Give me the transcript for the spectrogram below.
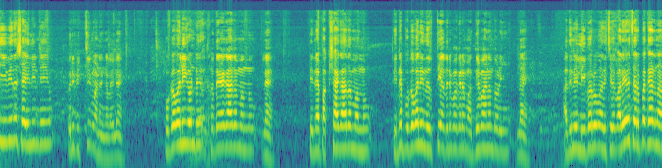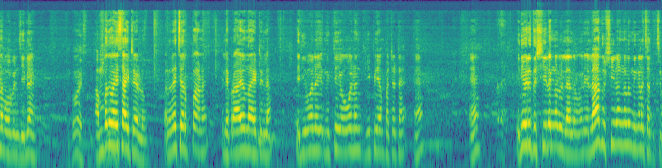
ജീവിതശൈലിന്റെയും ഒരു വിക്റ്റിമാണ് നിങ്ങൾ അല്ലേ? പുകവലി കൊണ്ട് ഹൃദയാഘാതം വന്നു അല്ലേ? പിന്നെ പക്ഷാഘാതം വന്നു. പിന്നെ പുകവലി നിർത്തി അതിന് പകരം മദ്യപാനം തുടങ്ങി അല്ലേ? അതിന് ലിവർ മതിച്ച് വളരെ ചെറുപ്പക്കാരനാണ് ബോബൻജി അല്ലേ അമ്പത് വയസ്സായിട്ടേ ഉള്ളൂ. വളരെ ചെറുപ്പമാണ് വലിയ പ്രായമൊന്നും ആയിട്ടില്ല. ഇതുപോലെ നിത്യ യൗവനം കീപ്പ് ചെയ്യാൻ പറ്റട്ടെ ഏ? ഏ? ഇനി ഒരു ദുശീലങ്ങളും ഇല്ലല്ലോ എല്ലാ ദുശീലങ്ങളും നിങ്ങളെ ചതിച്ചു.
